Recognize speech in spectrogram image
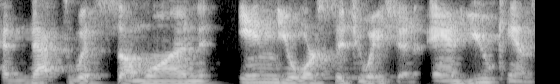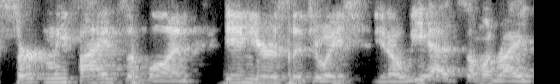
connect with someone in your situation, and you can certainly find someone in your situation. You know, we had someone write.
